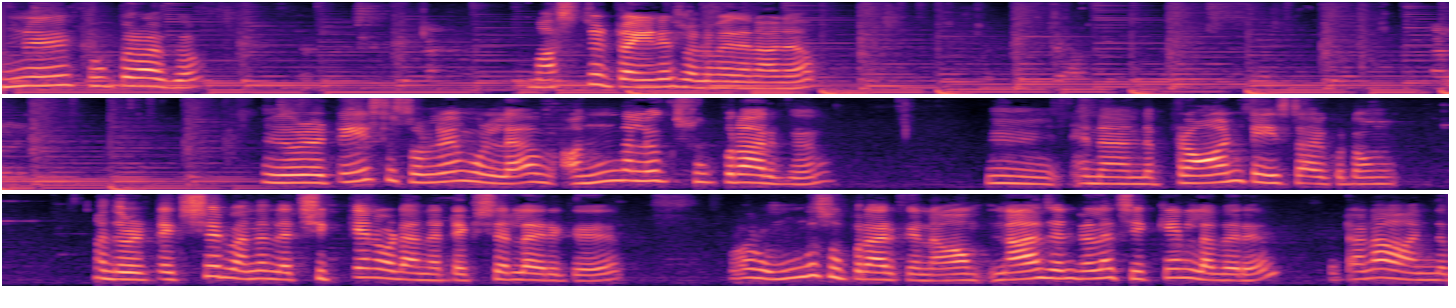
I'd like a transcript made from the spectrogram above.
இன்னும் சூப்பராக இருக்கும். மஸ்ட் ட்ரைனே சொல்லுவேன் இதை நான். இதோட டேஸ்ட் சொல்லவே முடியல. அந்த அளவுக்கு சூப்பராக இருக்கு. இந்த அந்த ப்ரான் டேஸ்ட்டாக இருக்கட்டும். அதோட டெக்ஸ்சர் வந்து அந்த சிக்கனோட அந்த டெக்ஸ்சரில் இருக்கு. ரொம்ப சூப்பராக இருக்கு. நான் நான் ஜென்ரலாக சிக்கன் லவர் பட் ஆனால் இந்த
